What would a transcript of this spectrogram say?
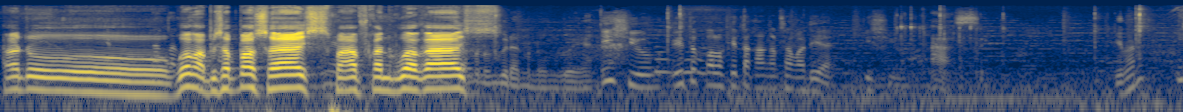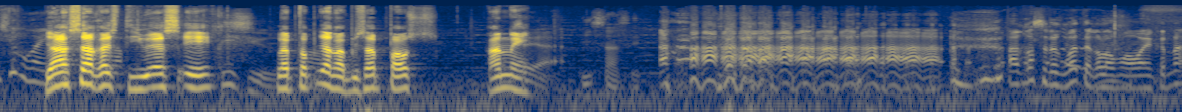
Aduh, gua nggak bisa pause guys. Maafkan gua guys. Menunggu dan menunggu ya. issue itu kalau kita kangen sama dia issue Asik. Gimana? Isu Biasa guys di USA. issue Laptopnya nggak bisa pause. Aneh. Iya. Bisa sih. aku seneng banget ya kalau mau yang kena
